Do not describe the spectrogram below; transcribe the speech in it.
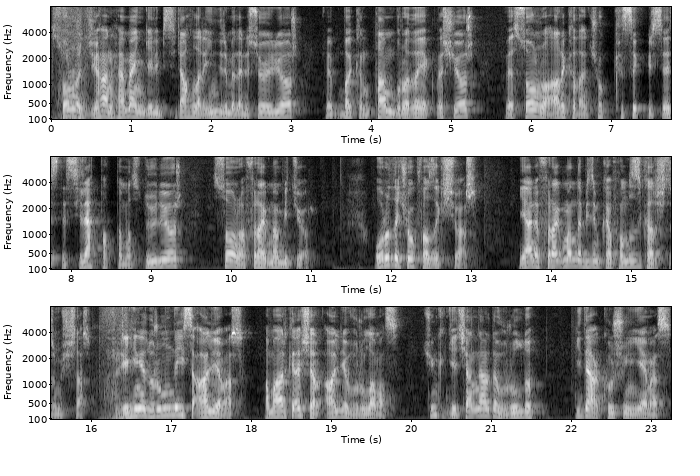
Sonra Cihan hemen gelip silahları indirmelerini söylüyor ve bakın tam burada yaklaşıyor ve sonra arkadan çok kısık bir sesle silah patlaması duyuluyor. Sonra fragman bitiyor. Orada çok fazla kişi var. Yani fragmanda bizim kafamızı karıştırmışlar. Rehine durumunda ise Alya var. Ama arkadaşlar Alya vurulamaz. Çünkü geçenlerde vuruldu. Bir daha kurşun yiyemez.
